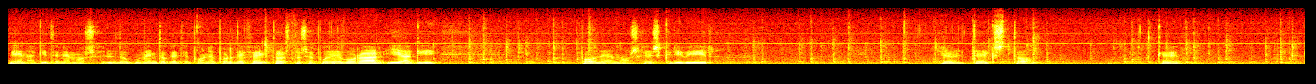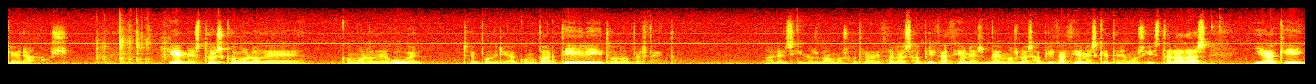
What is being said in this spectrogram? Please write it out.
Bien, aquí tenemos el documento que te pone por defecto, esto se puede borrar y aquí podemos escribir el texto que queramos. Bien, esto es como lo de como lo de Google, se podría compartir y todo perfecto. Si nos vamos otra vez a las aplicaciones, vemos las aplicaciones que tenemos instaladas y aquí,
